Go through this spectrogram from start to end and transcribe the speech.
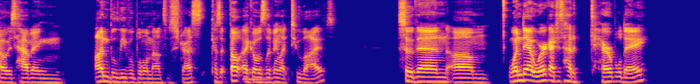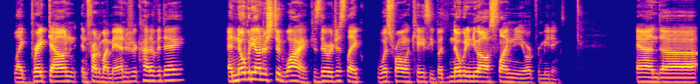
I was having unbelievable amounts of stress because it felt like I was living like two lives. So then um one day at work I just had a terrible day, like breakdown in front of my manager kind of a day. And nobody understood why, because they were just like, what's wrong with Casey? But nobody knew I was flying to New York for meetings. And uh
